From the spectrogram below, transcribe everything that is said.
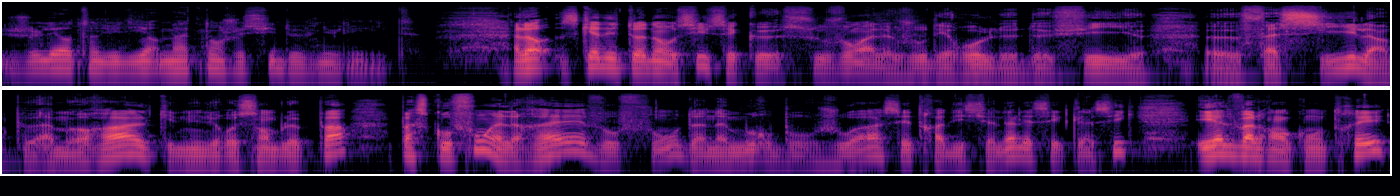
je l'ai entendu dire, maintenant je suis devenue Lilith. Alors, ce qui est étonnant aussi, c'est que souvent elle joue des rôles de, filles euh, faciles, un peu amorales, qui ne lui ressemblent pas, parce qu'au fond, elle rêve au fond d'un amour bourgeois assez traditionnel, assez classique, et elle va le rencontrer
